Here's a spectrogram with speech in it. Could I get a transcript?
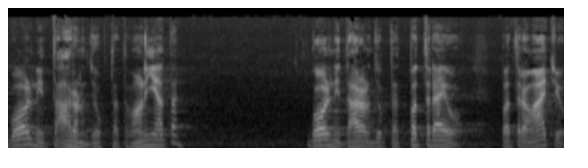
ગોળની ધારણ જોગતા વાણિયા હતા ને? ગોળની ધારણ જોગતા પત્ર આવ્યો પત્ર વાંચ્યો.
